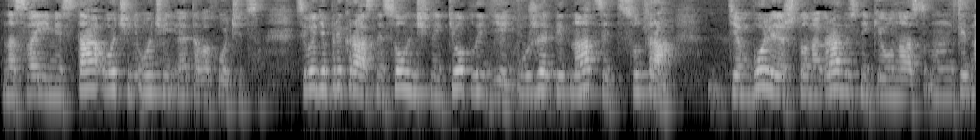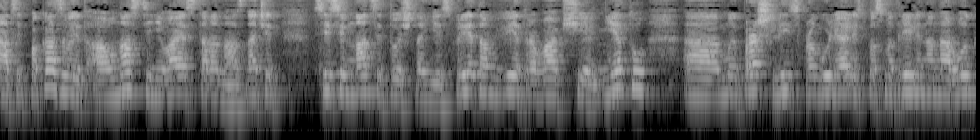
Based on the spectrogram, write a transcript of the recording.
на свои места. Очень-очень этого хочется. Сегодня прекрасный, солнечный, теплый день. Уже 15 с утра. Тем более, что на градуснике у нас 15 показывает, а у нас теневая сторона. Значит, все 17 точно есть. При этом ветра вообще нету. Э, мы прошлись, прогулялись, посмотрели на народ.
